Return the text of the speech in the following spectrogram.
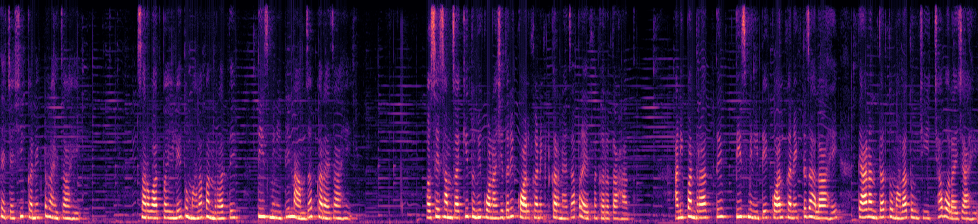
त्याच्याशी कनेक्ट राहायचं आहे. सर्वात पहिले तुम्हाला पंधरा ते तीस मिनिटे नामजप करायचा आहे. असे समजा की तुम्ही कोणाशी तरी कॉल कनेक्ट करण्याचा प्रयत्न करत आहात. आणि पंधरा ते तीस मिनिटे कॉल कनेक्ट झाला आहे त्यानंतर तुम्हाला तुमची इच्छा बोलायची आहे.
